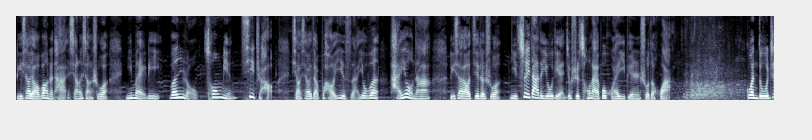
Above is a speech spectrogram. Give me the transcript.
李逍遥望着他，想了想说：“你美丽、温柔、聪明、气质好。”小仙儿有点不好意思啊，又问：“还有呢？”李逍遥接着说：“你最大的优点就是从来不怀疑别人说的话。”滚犊子！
